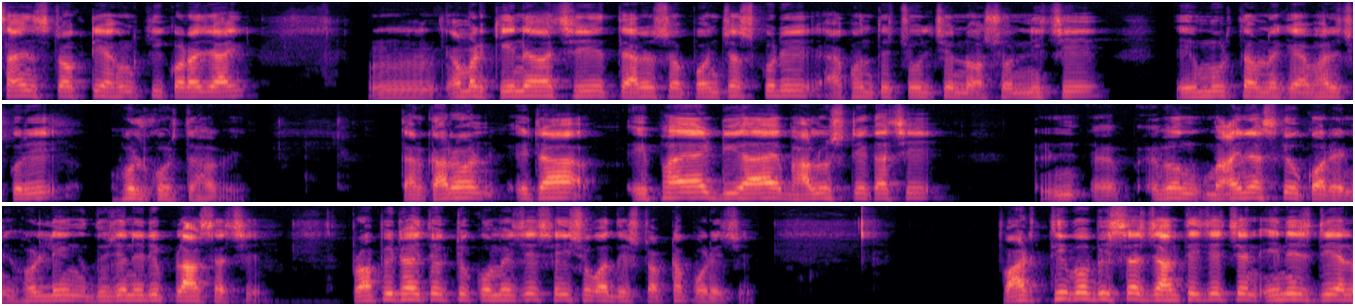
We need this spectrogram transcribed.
সায়েন্স স্টকটি এখন কি করা যায়? আমার কেনা আছে তেরোশো পঞ্চাশ করে, এখন তো চলছে নশোর নিচে। এই মুহূর্তে আপনাকে অ্যাভারেজ করে হোল্ড করতে হবে। তার কারণ এটা এফআইআই ডিআই ভালো স্টেক আছে এবং মাইনাস কেউ করেনি। হোল্ডিং দুজনেরই প্লাস আছে। প্রফিট হয়তো একটু কমেছে, সেই সুবাদে স্টকটা পড়েছে। পার্থিব বিশ্বাস জানতে চেয়েছেন এনএসডিএল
